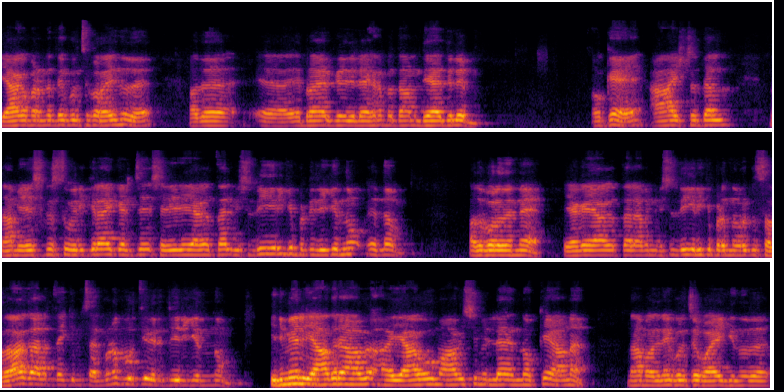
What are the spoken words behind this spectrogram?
യാഗമരണത്തെ കുറിച്ച് പറയുന്നത് അത് എബ്രാഹിം ലേഖനം പത്താം അധ്യായത്തിലും ഒക്കെ ആ ഇഷ്ടത്താൽ നാം യേശുക്രിസ്തു ഒരിക്കലായി കഴിച്ച് ശരീരയാഗത്താൽ വിശദീകരിക്കപ്പെട്ടിരിക്കുന്നു എന്നും അതുപോലെ തന്നെ ഏകയാഗത്താൽ അവൻ വിശദീകരിക്കപ്പെടുന്നവർക്ക് സദാകാലത്തേക്കും സൽഗുണപൂർത്തി വരുത്തിയിരിക്കുന്നും ഇനിമേൽ യാതൊരു യാഗവും ആവശ്യമില്ല എന്നൊക്കെയാണ് നാം അതിനെക്കുറിച്ച് വായിക്കുന്നത്.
